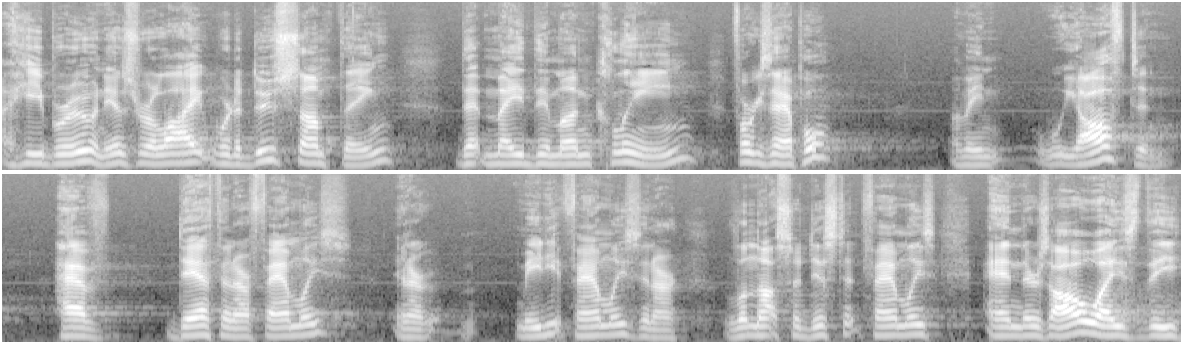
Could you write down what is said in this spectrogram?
a Hebrew, an Israelite, were to do something that made them unclean, for example, I mean, we often have death in our families, in our immediate families, in our not so distant families, and there's always the,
